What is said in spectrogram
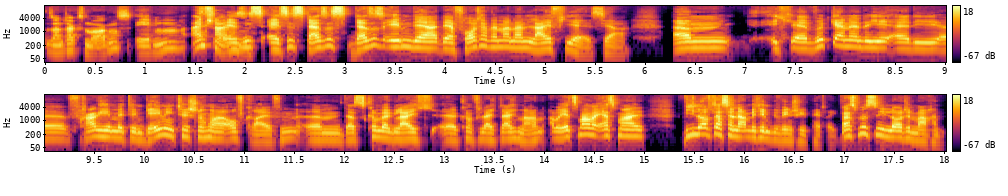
sonntags morgens eben einschalten. Es ist, es ist, das ist, das ist eben der, der Vorteil, wenn man dann live hier ist, ja. Ähm, ich äh, würde gerne die, äh, die äh, Frage hier mit dem Gaming-Tisch nochmal aufgreifen. Ähm, das können wir gleich, äh, können wir vielleicht gleich machen. Aber jetzt machen wir erstmal, wie läuft das denn ab mit dem Gewinnspiel, Patrick? Was müssen die Leute machen?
